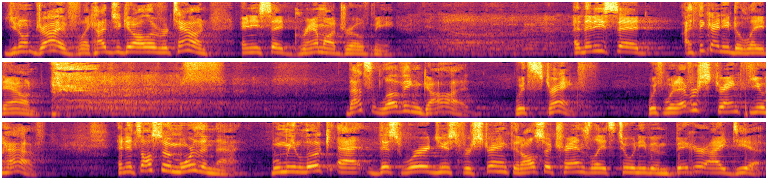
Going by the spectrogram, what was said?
you don't drive. Like, how'd you get all over town? And he said, Grandma drove me. And then he said, I think I need to lay down. That's loving God with strength, with whatever strength you have. And it's also more than that. When we look at this word used for strength, it also translates to an even bigger idea.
